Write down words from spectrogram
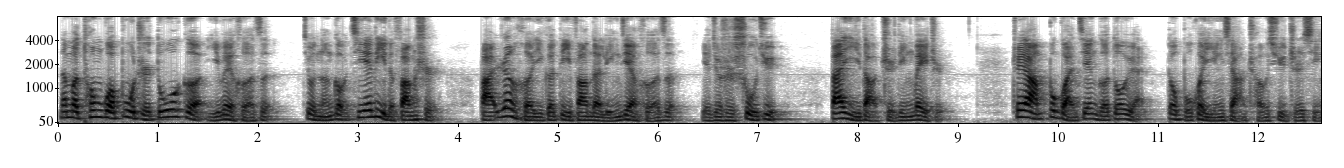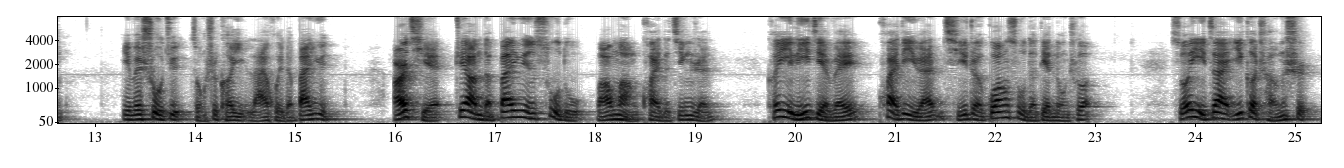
那么通过布置多个移位盒子，就能够接力的方式把任何一个地方的零件盒子，也就是数据搬移到指定位置。这样不管间隔多远都不会影响程序执行，因为数据总是可以来回的搬运，而且这样的搬运速度往往快得惊人，可以理解为快递员骑着光速的电动车。所以在一个城市。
